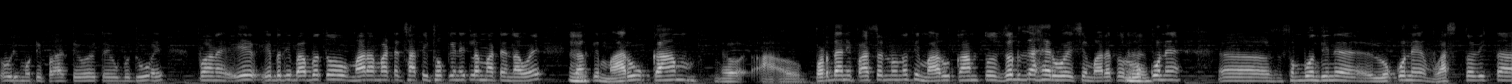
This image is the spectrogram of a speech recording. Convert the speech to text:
એવડી મોટી પાર્ટી હોય તો એવું બધું હોય. પણ એ એ બધી બાબતો મારા માટે છાતી ઠોકીને એટલા માટે ના હોય. કારણ કે મારું કામ પડદાની પાછળનું નથી મારું કામ તો જગ જાહેર હોય છે. મારે તો લોકોને સંબોધીને લોકોને વાસ્તવિકતા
